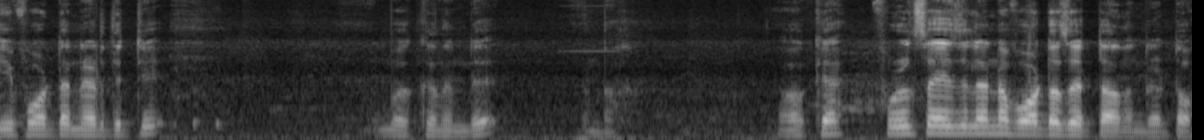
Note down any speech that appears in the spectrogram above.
ഈ ഫോട്ടോ തന്നെ എടുത്തിട്ട് വെക്കുന്നുണ്ട്. എന്താ. ഓക്കെ ഫുൾ സൈസിൽ തന്നെ ഫോട്ടോ സെറ്റ് ആവുന്നുണ്ട് കേട്ടോ.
